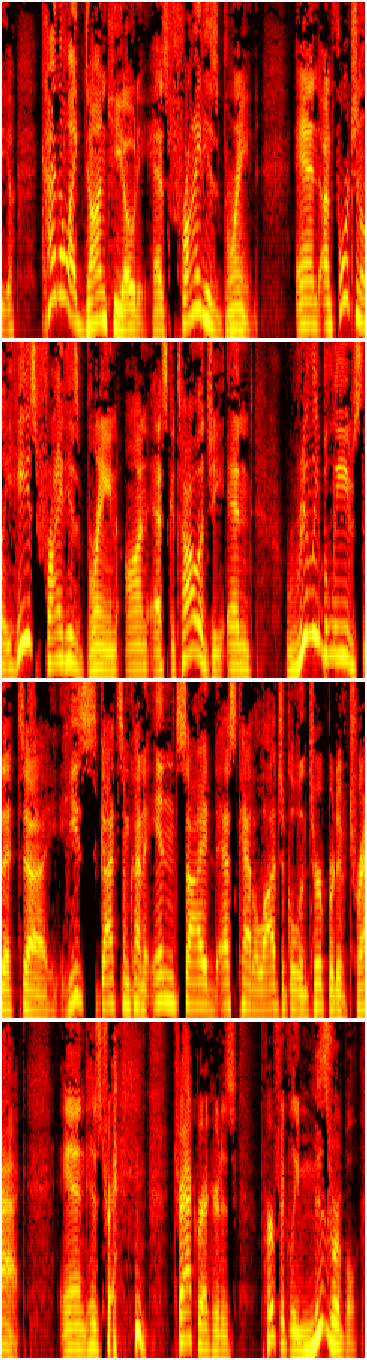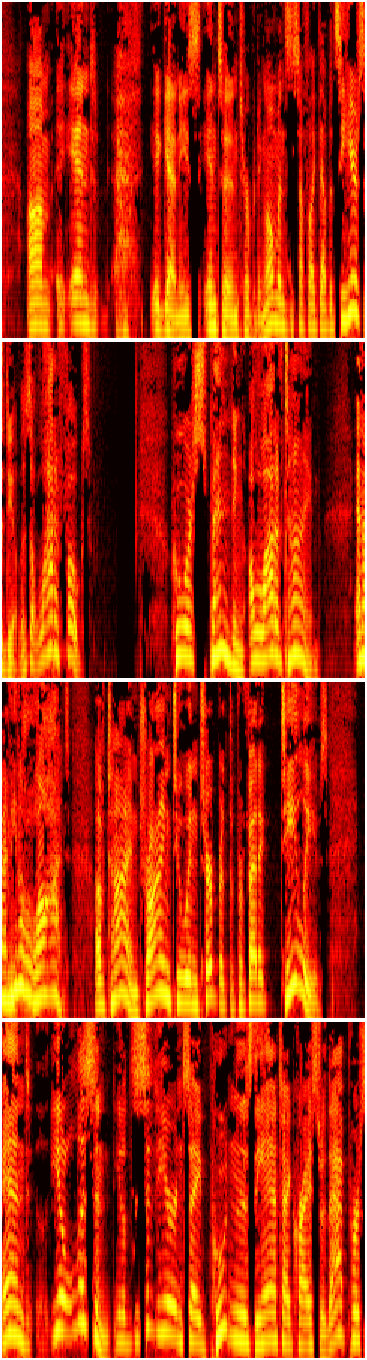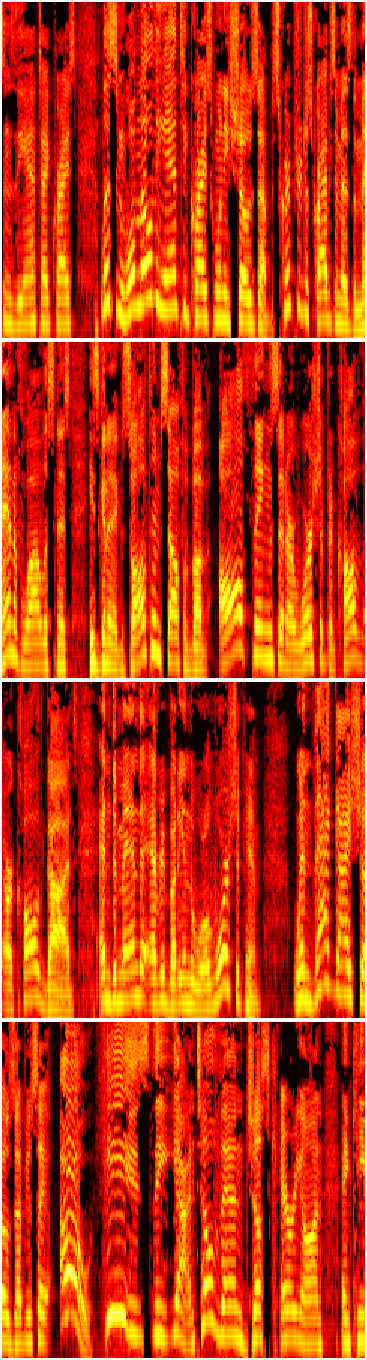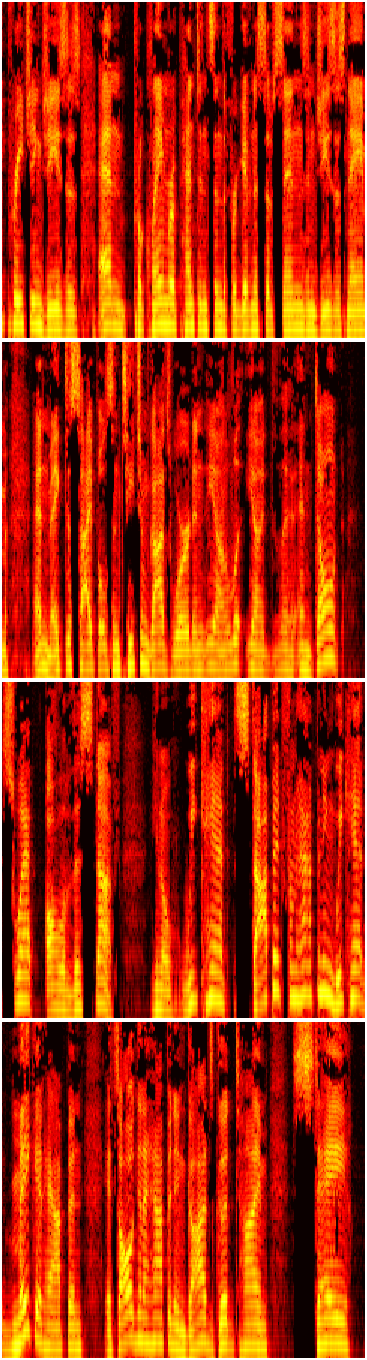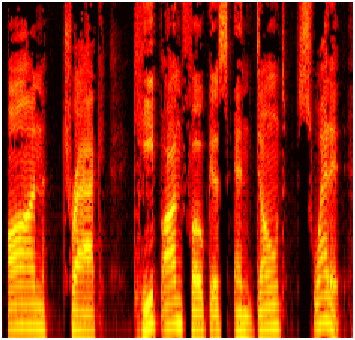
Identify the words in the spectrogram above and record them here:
kind of like Don Quixote, has fried his brain. And unfortunately, he's fried his brain on eschatology and really believes that uh, he's got some kind of inside eschatological interpretive track. And his tra- track record is perfectly miserable. Um, and again, he's into interpreting omens and stuff like that. But see, here's the deal there's a lot of folks who are spending a lot of time, and I mean a lot of time, trying to interpret the prophetic tea leaves. And, you know, listen, you know, to sit here and say Putin is the Antichrist or that person's the Antichrist, listen, we'll know the Antichrist when he shows up. Scripture describes him as the man of lawlessness. He's going to exalt himself above all things that are worshiped or called, are called gods and demand that everybody in the world worship him when that guy shows up, you say, oh, he's the, yeah, until then, just carry on and keep preaching Jesus and proclaim repentance and the forgiveness of sins in Jesus' name and make disciples and teach them God's word and, you know, you know, and don't sweat all of this stuff. You know, we can't stop it from happening. We can't make it happen. It's all going to happen in God's good time. Stay on track keep on focus and don't sweat it.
